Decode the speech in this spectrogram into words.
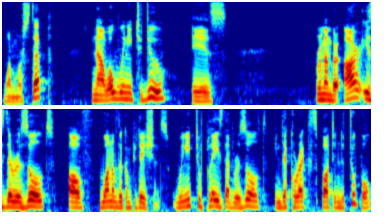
One more step. Now what we need to do is, remember R is the result of one of the computations. We need to place that result in the correct spot in the tuple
